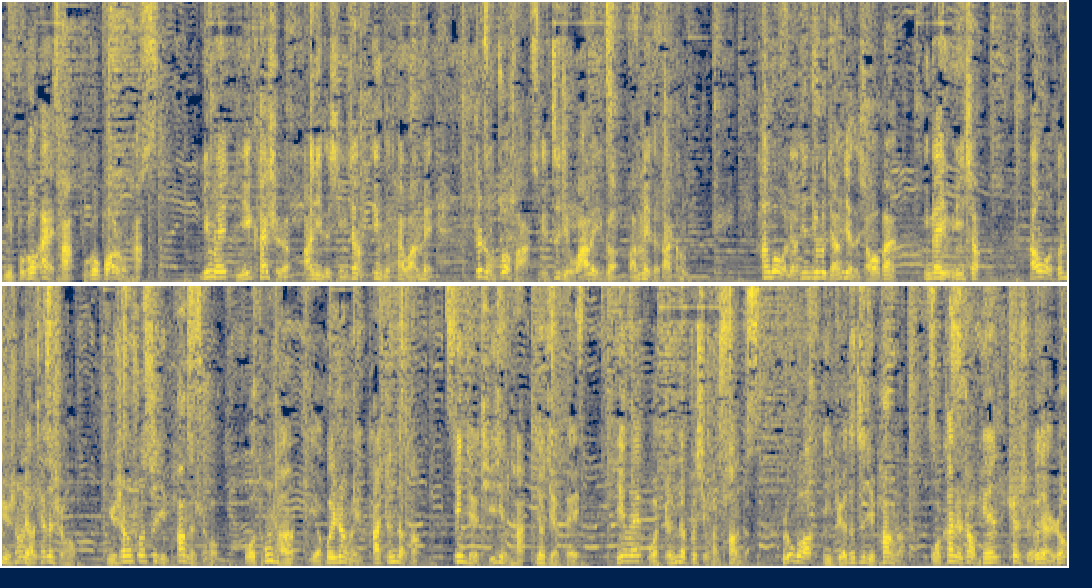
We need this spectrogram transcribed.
你不够爱他，不够包容他，因为你一开始把你的形象定得太完美。这种做法给自己挖了一个完美的大坑。看过我聊天记录讲解的小伙伴应该有印象。当我和女生聊天的时候，女生说自己胖的时候，我通常也会认为她真的胖。并且提醒他要减肥，因为我真的不喜欢胖的。如果你觉得自己胖了，我看着照片确实有点肉，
